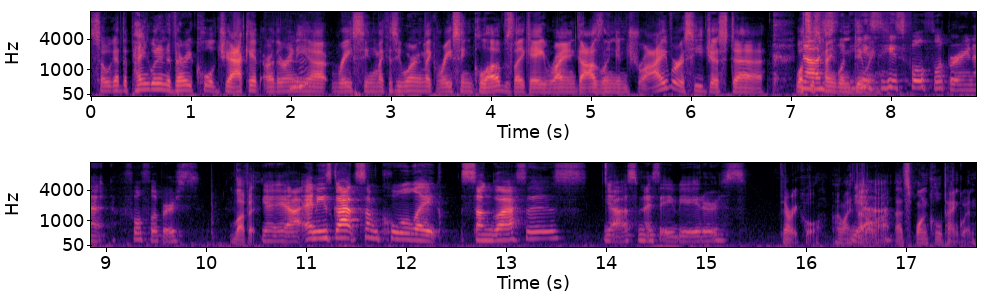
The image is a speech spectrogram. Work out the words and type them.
So we got the penguin in a very cool jacket. Are there any Mm-hmm. uh, racing? Like, is he wearing like racing gloves, like a Ryan Gosling in Drive, or is he just uh, what's No, this he's- penguin doing? He's, he's full flippering it. Full flippers. Love it. Yeah, yeah. And he's got some cool like sunglasses. Yeah, some nice aviators. Very cool. I like that a lot. That's one cool penguin.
